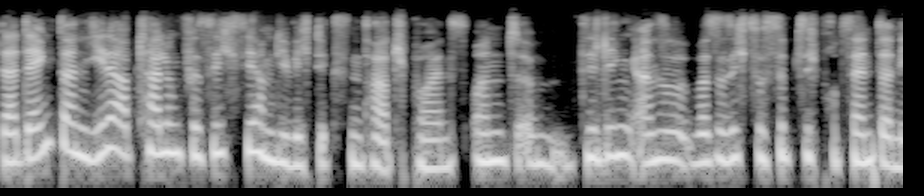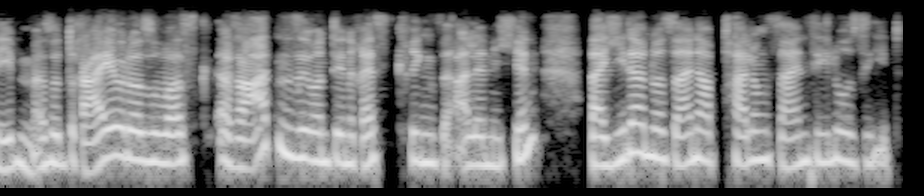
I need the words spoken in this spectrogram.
da denkt dann jede Abteilung für sich, sie haben die wichtigsten Touchpoints. Und ähm, die liegen also, was weiß ich, zu 70 Prozent daneben. Also drei oder sowas erraten sie und den Rest kriegen sie alle nicht hin, weil jeder nur seine Abteilung, sein Silo sieht.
